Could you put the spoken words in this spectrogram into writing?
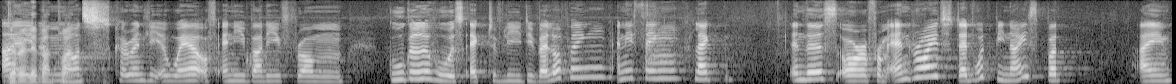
I relevant ones? I'm not currently aware of anybody from Google who is actively developing anything like in this, or from Android. That would be nice, but I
